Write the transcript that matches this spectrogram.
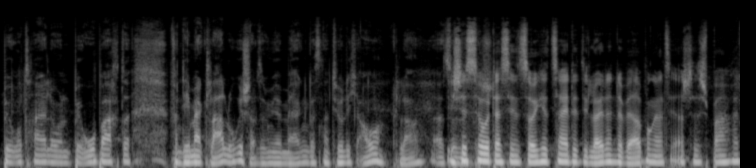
beurteilen und beobachten. Von dem her klar, logisch. Also wir merken das natürlich auch, klar. Also ist es so, dass in solche Zeiten die Leute in der Werbung als erstes sparen?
